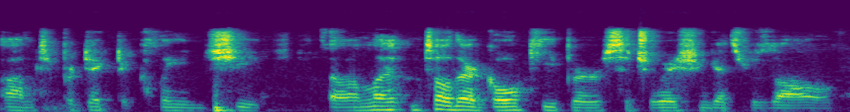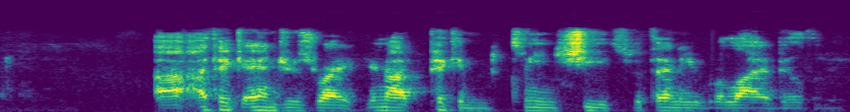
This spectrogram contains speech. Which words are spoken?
um, to predict a clean sheet. So unless, until their goalkeeper situation gets resolved, uh, I think Andrew's right. You're not picking clean sheets with any reliability.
